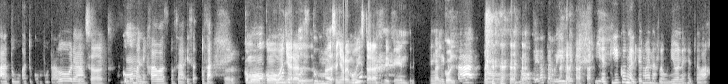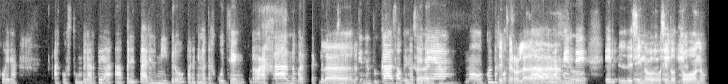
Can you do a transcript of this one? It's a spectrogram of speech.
a tu, a tu computadora. Exacto. ¿Cómo manejabas? O sea, esa, o sea, claro. ¿Cómo, cómo, bañar al, al, señor de Movistar antes de que entre? en alcohol. Exacto, no, era terrible. Y aquí con el tema de las reuniones de trabajo era acostumbrarte a apretar el micro para que no te escuchen rajando, para que no te escuchen discutiendo en tu casa o que no te vean. No, ¿cuántas el cosas? Perro ladrando, la gente, el, vecino siendo tono.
